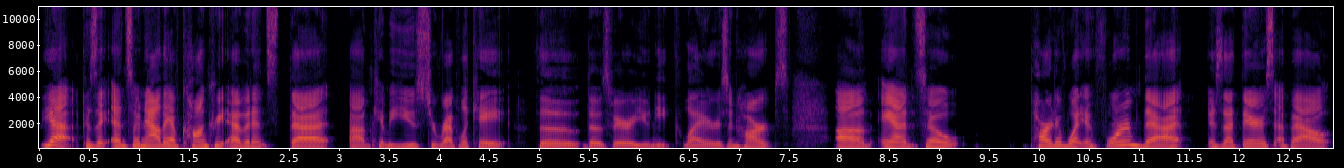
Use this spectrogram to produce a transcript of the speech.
Yeah, because and so now they have concrete evidence that um, can be used to replicate the those very unique lyres and harps, um, and so part of what informed that is that there's about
